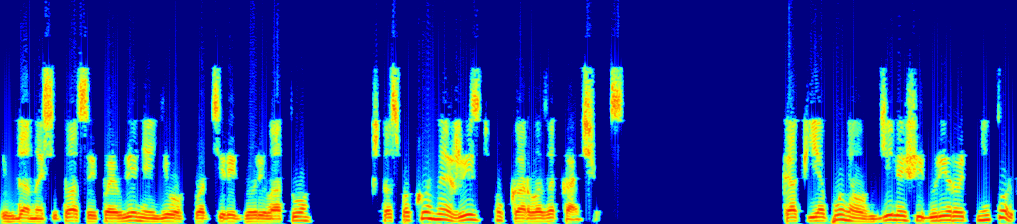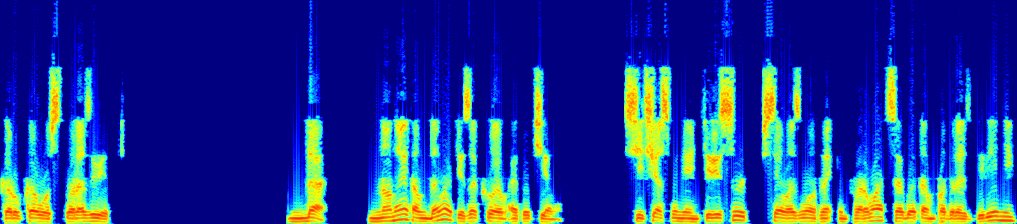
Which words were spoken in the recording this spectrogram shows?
и в данной ситуации появление его в квартире говорило о том, что спокойная жизнь у Карла заканчивается. Как я понял, в деле фигурирует не только руководство разведки. Да, но на этом давайте закроем эту тему. Сейчас меня интересует вся возможная информация об этом подразделении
